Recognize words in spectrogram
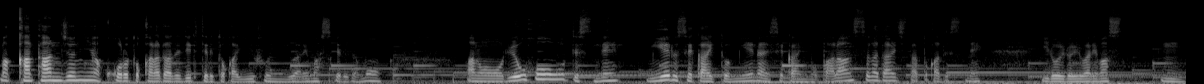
まあ、単純には心と体でできてるとかいうふうに言われますけれどもあの両方ですね見える世界と見えない世界のバランスが大事だとかですねいろいろ言われます。うん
